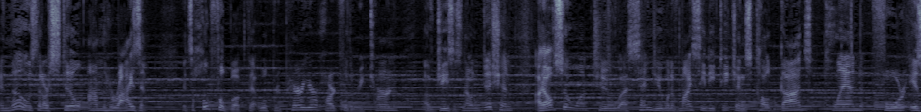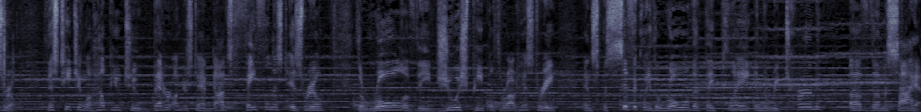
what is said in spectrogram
and those that are still on the horizon. It's a hopeful book that will prepare your heart for the return of Jesus. Now, in addition, I also want to uh, send you one of my CD teachings called God's Plan for Israel. This teaching will help you to better understand God's faithfulness to Israel, the role of the Jewish people throughout history, and specifically the role that they play in the return of the Messiah.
